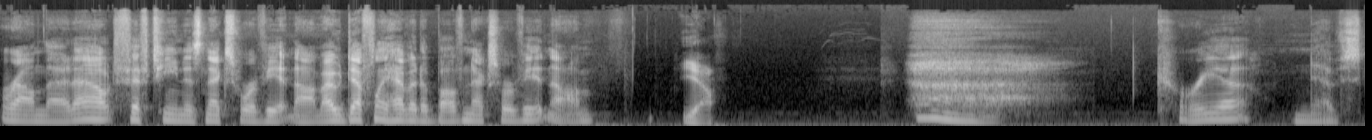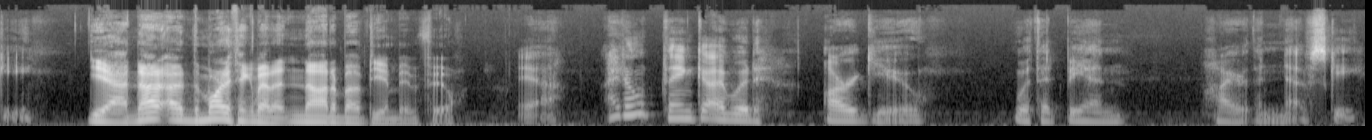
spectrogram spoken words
round that out, fifteen is Next War Vietnam. I would definitely have it above Next War Vietnam. Yeah. Korea, Nevsky. Yeah, not uh, the more I think about it, not above Dien Bien Phu. Yeah, I don't think I would argue with it being higher than Nevsky.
